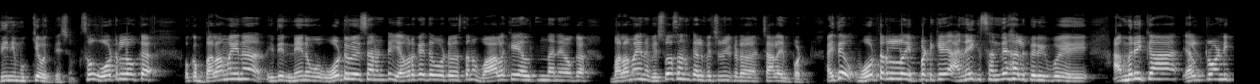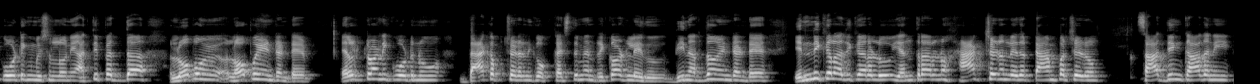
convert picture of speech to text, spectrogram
దీని ముఖ్య ఉద్దేశం. సో ఓటర్లో ఒక ఒక బలమైన ఇది నేను ఓటు వేశానంటే ఎవరికైతే ఓటు వేస్తానో వాళ్ళకే వెళ్తుందనే ఒక బలమైన విశ్వాసాన్ని కల్పించడం ఇక్కడ చాలా ఇంపార్టెంట్. అయితే ఓటర్లలో ఇప్పటికే అనేక సందేహాలు పెరిగిపోయాయి. అమెరికా ఎలక్ట్రానిక్ ఓటింగ్ మిషన్లోని అతిపెద్ద లోపం లోపం ఏంటంటే ఎలక్ట్రానిక్ ఓటును బ్యాకప్ చేయడానికి ఒక ఖచ్చితమైన రికార్డు లేదు. దీని అర్థం ఏంటంటే ఎన్నికల అధికారులు యంత్రాలను హ్యాక్ చేయడం లేదా ట్యాంపర్ చేయడం సాధ్యం కాదని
